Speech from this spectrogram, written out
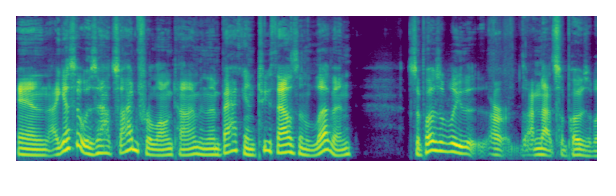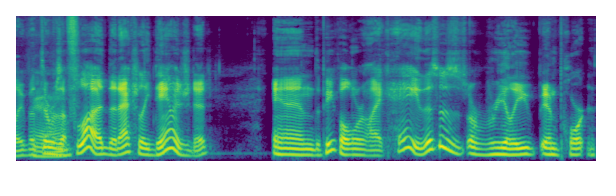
and I guess it was outside for a long time, and then back in 2011, supposedly, or I'm not supposedly, but there was a flood that actually damaged it, and the people were like, "Hey, this is a really important.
